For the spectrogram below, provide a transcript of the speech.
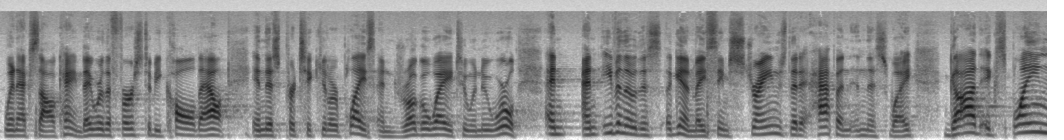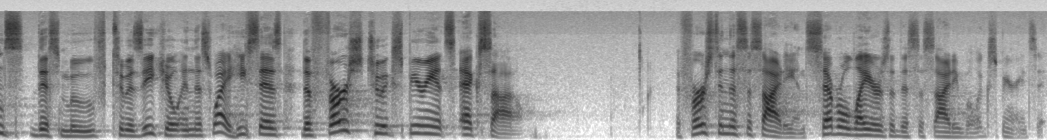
when exile came. They were the first to be called out in this particular place and drug away to a new world. And, and even though this, again, may seem strange that it happened in this way, God explains this move to Ezekiel in this way. He says, The first to experience exile, the first in this society, and several layers of this society will experience it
